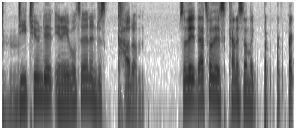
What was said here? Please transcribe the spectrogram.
Mm-hmm. detuned it in Ableton and just cut them. So they, that's why they kind of sound like buck, buck, buck.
